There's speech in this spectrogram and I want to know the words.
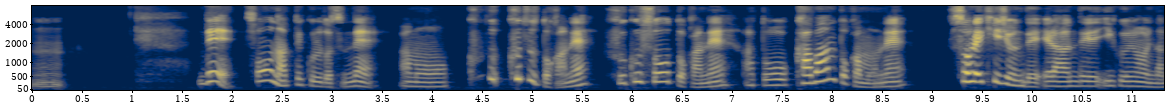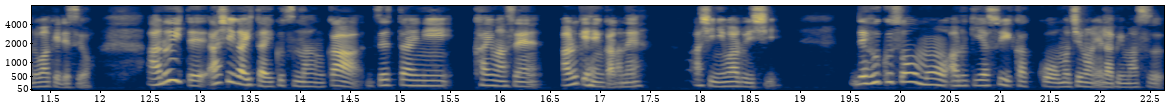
うん。で、そうなってくるとですね、あの、靴とかね、服装とかね、あと、カバンとかもね、それ基準で選んでいくようになるわけですよ。歩いて足が痛い靴なんか絶対に買いません。歩けへんからね。足に悪いし。で、服装も歩きやすい格好をもちろん選びます。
